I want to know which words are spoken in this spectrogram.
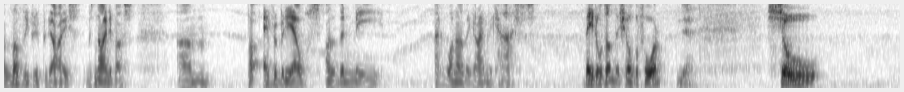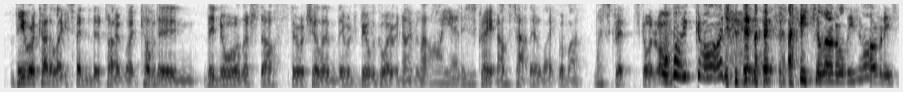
a lovely group of guys. It was nine of us, um, but everybody else, other than me and one other guy in the cast, they'd all done the show before. Yeah. So they were kind of like spending their time like coming in. They know all their stuff. They were chilling. They would be able to go out at night and be like, "Oh yeah, this is great." And I'm sat there like with my my scripts going, "Oh my god!" and I, I need to learn all these harmonies.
